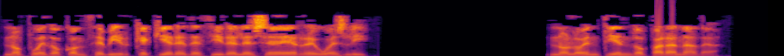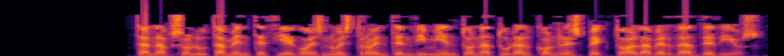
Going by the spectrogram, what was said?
No puedo concebir qué quiere decir el SR Wesley. No lo entiendo para nada. Tan absolutamente ciego es nuestro entendimiento natural con respecto a la verdad de Dios.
